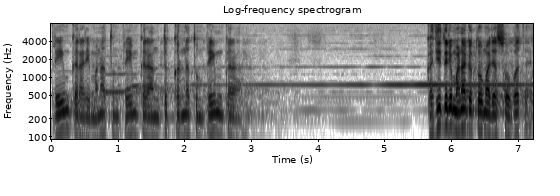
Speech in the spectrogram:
प्रेम करा रे मनातून प्रेम करा अंतकरणातून प्रेम करा. कधीतरी म्हणा का तो माझ्या सोबत आहे.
